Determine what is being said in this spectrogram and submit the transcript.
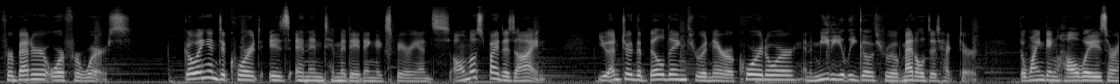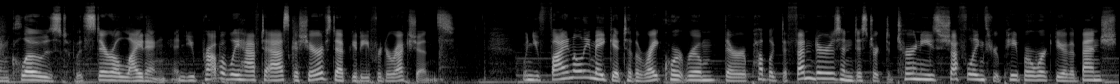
for better or for worse. Going into court is an intimidating experience, almost by design. You enter the building through a narrow corridor and immediately go through a metal detector. The winding hallways are enclosed with sterile lighting, and you probably have to ask a sheriff's deputy for directions. When you finally make it to the right courtroom, there are public defenders and district attorneys shuffling through paperwork near the bench,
